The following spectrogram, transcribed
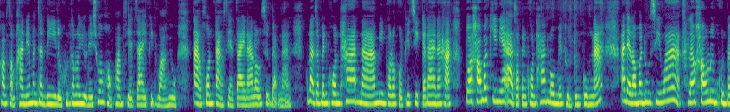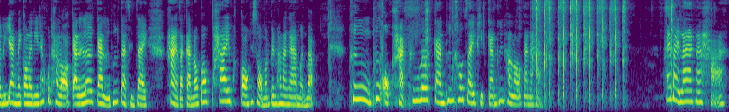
ความสัมพันธ์นี้มันจะดีหรือคุณกำลังอยู่ในช่วงของความเสียใจผิดหวังอยู่ ต่างคนต่างเสียใจนะ เรารู้สึกแบบนั้น คุณอาจจะเป็นคนธาตุน้ำมีนกรกฎพิจิกก็ได้นะคะ ตัวเขาเมื่อกี้นี้อาจจะเป็นคนธาตุลมเมถุนตุลกุมนะอะเดี๋ยวเรามาดูซิว่า แล้วเขาลืมคุณไปหรือยังในกรณีถ้าคุณทะเลาะกันเลิกกัน หรือเพิ่งตัดสินใจห่างจากกันเนาะเพราะไพ่กองที่สองมันเป็นพลังงานเหมือนแบบเพิ่งเพิ่งอกหักเพิ่งเลิกกันเพิ่งเข้าใจผิดกันเพิ่งทะเลาะกันนะคะไพ่ใบแรกนะคะ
